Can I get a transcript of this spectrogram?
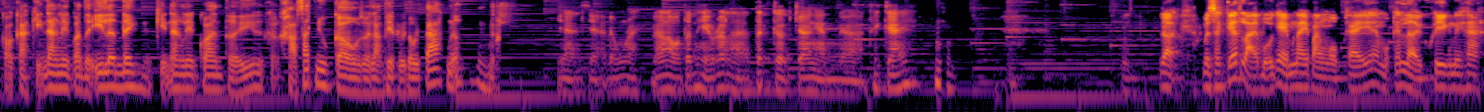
có cả kỹ năng liên quan tới e-learning kỹ năng liên quan tới khảo sát nhu cầu rồi làm việc với đối tác nữa dạ dạ đúng rồi đó là một tín hiệu rất là tích cực cho ngành uh, thiết kế rồi mình sẽ kết lại buổi ngày hôm nay bằng một cái một cái lời khuyên đi ha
